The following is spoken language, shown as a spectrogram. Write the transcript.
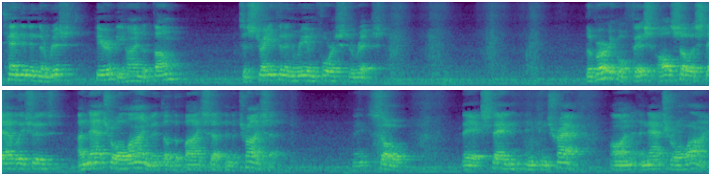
tendon in the wrist here behind the thumb to strengthen and reinforce the wrist. The vertical fist also establishes a natural alignment of the bicep and the tricep. Okay? So they extend and contract on a natural line.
